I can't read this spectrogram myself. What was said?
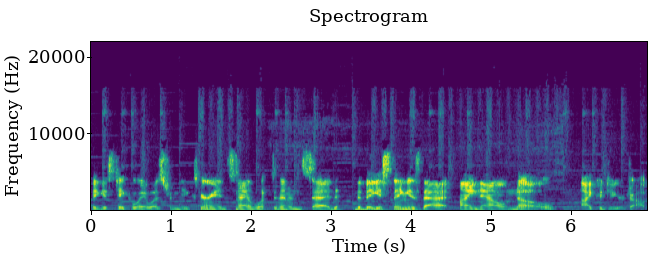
biggest takeaway was from the experience. And I looked at him and said, The biggest thing is that I now know I could do your job.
